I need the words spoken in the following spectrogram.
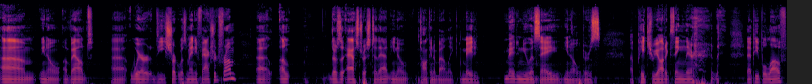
um, you know, about uh, where the shirt was manufactured from. Uh, there's an asterisk to that, you know, talking about like made in, made in USA. You know, there's a patriotic thing there that people love.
